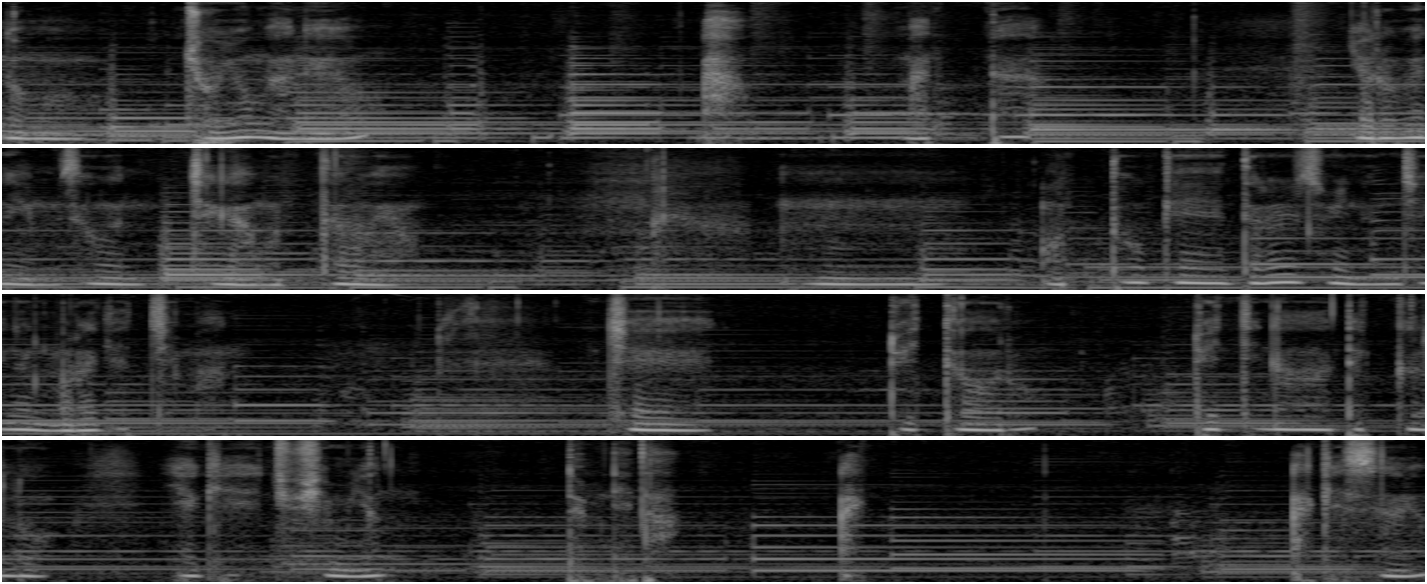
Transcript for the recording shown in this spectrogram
너무 조용하네요. 아, 맞다. 여러분의 음성은 제가 못 들어요. 음, 어떻게 들을 수 있는지는 모르겠지만 제 트위터로 트위터나 댓글로 얘기해 주시면 됩니다. 알, 알겠어요?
